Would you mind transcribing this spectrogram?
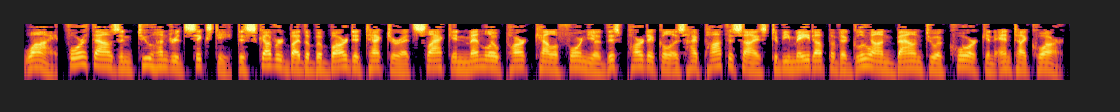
Y 4260 discovered by the Babar detector at SLAC in Menlo Park, California This particle is hypothesized to be made up of a gluon bound to a quark and antiquark.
